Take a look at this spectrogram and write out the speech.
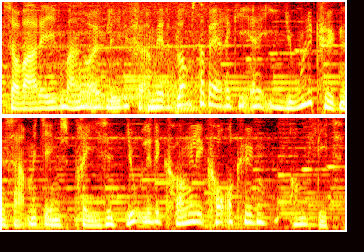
Så var det ikke mange øjeblikke før Mette Blomsterberg regerer i julekøkkenet sammen med James Prise. Jul i det kongelige kårkøkken om lidt.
